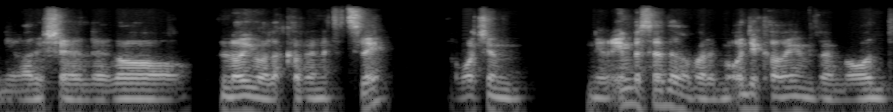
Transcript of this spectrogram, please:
נראה לי שאלה לא, לא יהיו על הכוונת אצלי, למרות שהם נראים בסדר, אבל הם מאוד יקרים ומאוד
